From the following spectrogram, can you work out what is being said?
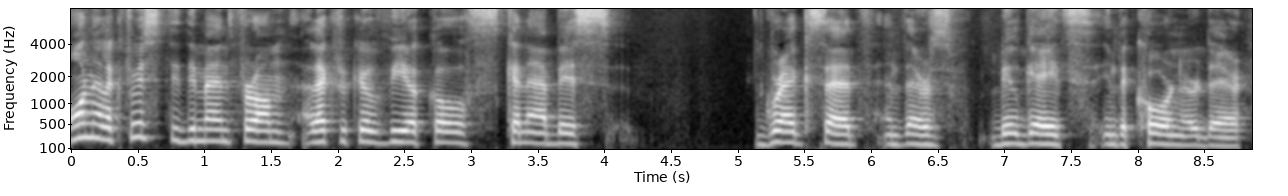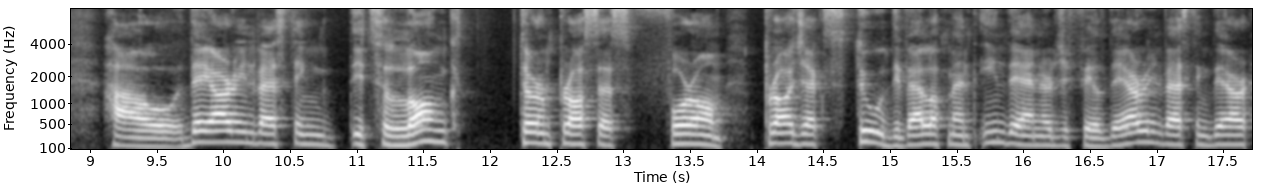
On electricity demand from electrical vehicles, cannabis, Greg said, and there's Bill Gates in the corner there, how they are investing. It's a long term process from projects to development in the energy field. They are investing, they are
